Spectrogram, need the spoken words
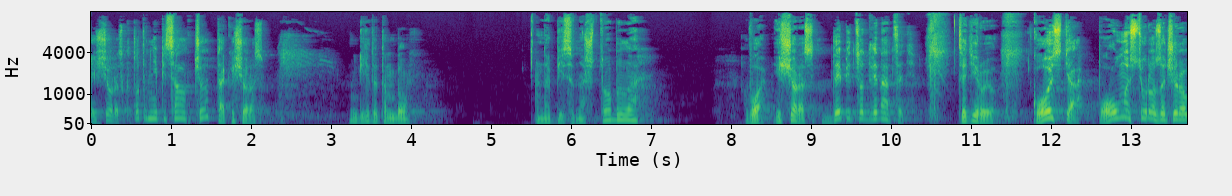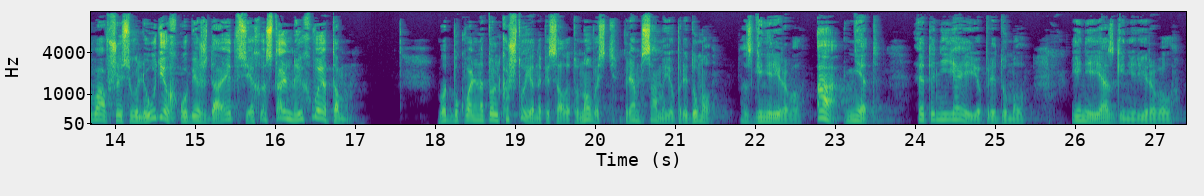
Еще раз, кто-то мне писал, что так, еще раз. Где-то там был написано, что было. Во, еще раз. Д-512. Цитирую. Костя, полностью разочаровавшись в людях, убеждает всех остальных в этом. Вот буквально только что я написал эту новость. Прям сам ее придумал, сгенерировал. А, нет, это не я ее придумал. И не я сгенерировал.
